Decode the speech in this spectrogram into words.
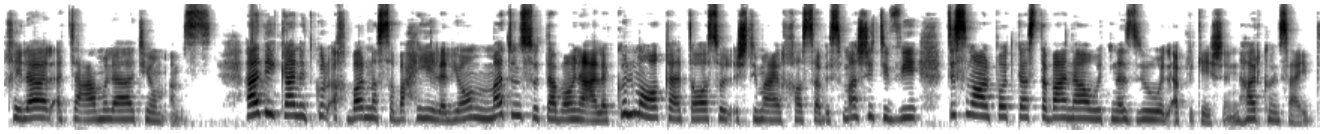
خلال التعاملات يوم أمس. هذه كانت كل أخبارنا الصباحية لليوم. ما تنسوا تتابعونا على كل مواقع التواصل الاجتماعي الخاصة ب Smashi TV. تسمعوا البودكاست تبعنا وتنزلوا ال application. نهاركم سعيد.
